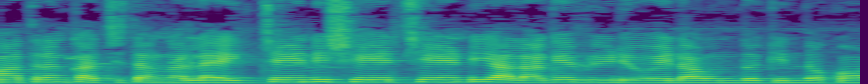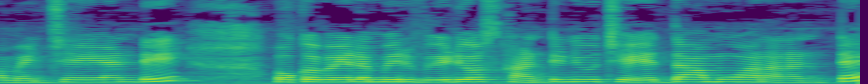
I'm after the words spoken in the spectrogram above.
మాత్రం ఖచ్చితంగా లైక్ చేయండి షేర్ చేయండి. అలాగే వీడియో ఎలా ఉందో కింద కామెంట్ చేయండి. ఒకవేళ మీరు వీడియోస్ కంటిన్యూ చేద్దాము అని అంటే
